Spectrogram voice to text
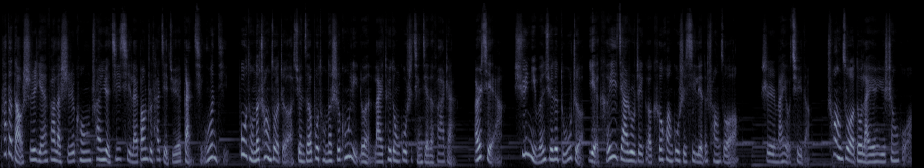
他的导师研发了时空穿越机器来帮助他解决感情问题。不同的创作者选择不同的时空理论来推动故事情节的发展，而且啊，虚拟文学的读者也可以加入这个科幻故事系列的创作，是蛮有趣的。创作都来源于生活，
